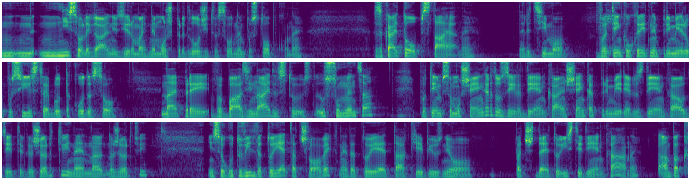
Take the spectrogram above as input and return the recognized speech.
niso legalni, oziroma jih ne moš predložiti v sodnem postopku. Ne. Zakaj to obstaja? Ne? Recimo v tem konkretnem primeru posilstva je bilo tako, da so najprej v bazi najdel osumljenca, Potem so mu še enkrat vzeli DNK in še enkrat primerjali z DNK odzetega žrtvi, ne, na, na žrtvi. In so ugotovili, da to je ta človek, ne, da to je ta, ki je bil z njo, pač, da je to isti DNK. Ne. Ampak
